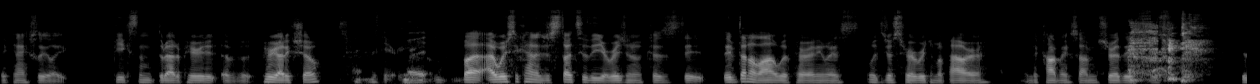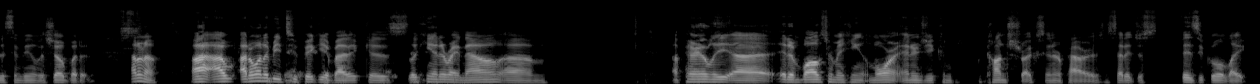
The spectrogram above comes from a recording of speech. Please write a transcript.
they can actually like be extended throughout a period of a periodic show. The theory. Right. But I wish they kind of just stuck to the original because they they've done a lot with her anyways with just her original power in the comics. So I'm sure they do the same thing with the show. But it, I don't know. I I, I don't want to be too picky about it because looking at it right now, um, apparently uh, it involves her making more energy con- constructs in her powers instead of just physical like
